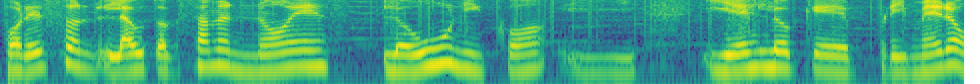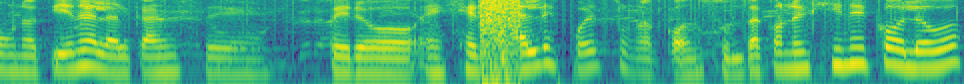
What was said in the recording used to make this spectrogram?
Por eso el autoexamen no es lo único y, es lo que primero uno tiene al alcance, pero en general después uno consulta con el ginecólogo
